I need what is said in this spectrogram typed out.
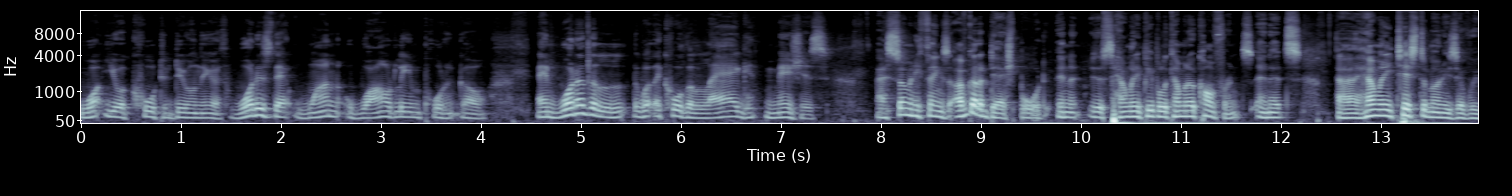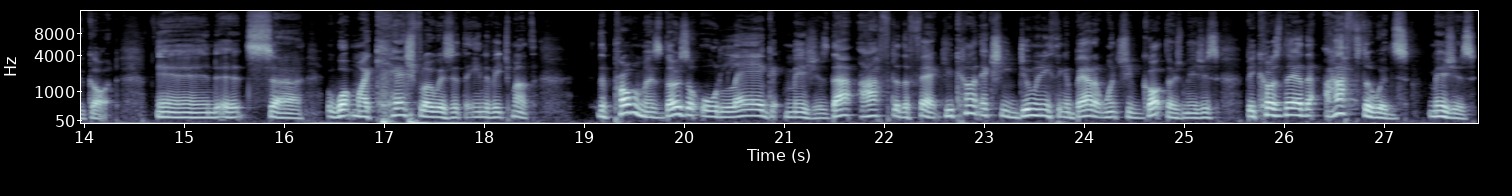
what you are called to do on the earth? What is that one wildly important goal? And what are the what they call the lag measures? Uh, so many things. I've got a dashboard, and it's how many people are coming to a conference, and it's uh, how many testimonies have we got, and it's uh, what my cash flow is at the end of each month. The problem is those are all lag measures. They're after the fact. You can't actually do anything about it once you've got those measures because they're the afterwards measures.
